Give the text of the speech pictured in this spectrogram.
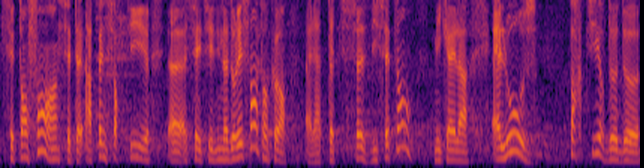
Cet enfant, hein, c'est à peine sorti, euh, c'est une adolescente encore. Elle a peut-être 16-17 ans, Michaela. Elle ose partir de,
